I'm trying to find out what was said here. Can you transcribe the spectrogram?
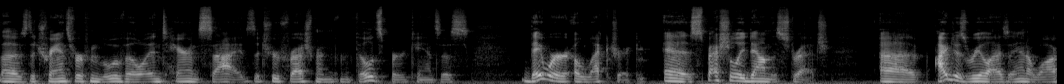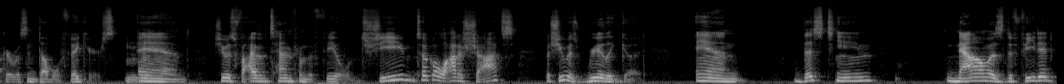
uh, is the transfer from Louisville, and Taryn Sides, the true freshman from Phillipsburg, Kansas. They were electric, especially down the stretch. Uh, I just realized Anna Walker was in double figures, and she was five of ten from the field. She took a lot of shots, but she was really good. And this team now has defeated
